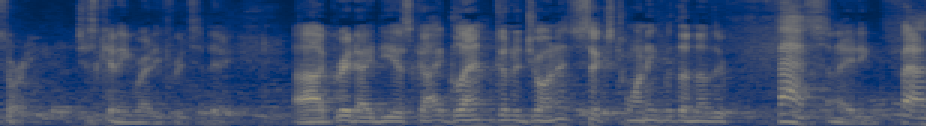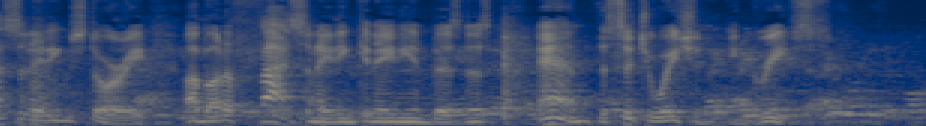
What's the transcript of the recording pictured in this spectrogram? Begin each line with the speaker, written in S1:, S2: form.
S1: Sorry, just getting ready for today. Uh, great ideas guy. Glenn going to join us 620 with another fascinating, fascinating story about a fascinating Canadian business and the situation in Greece.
